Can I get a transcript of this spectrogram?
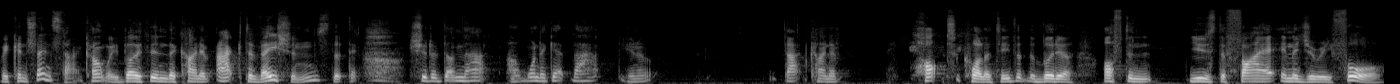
We can sense that, can't we? Both in the kind of activations that think, oh, should have done that, I want to get that, you know, that kind of hot quality that the Buddha often used the fire imagery for,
